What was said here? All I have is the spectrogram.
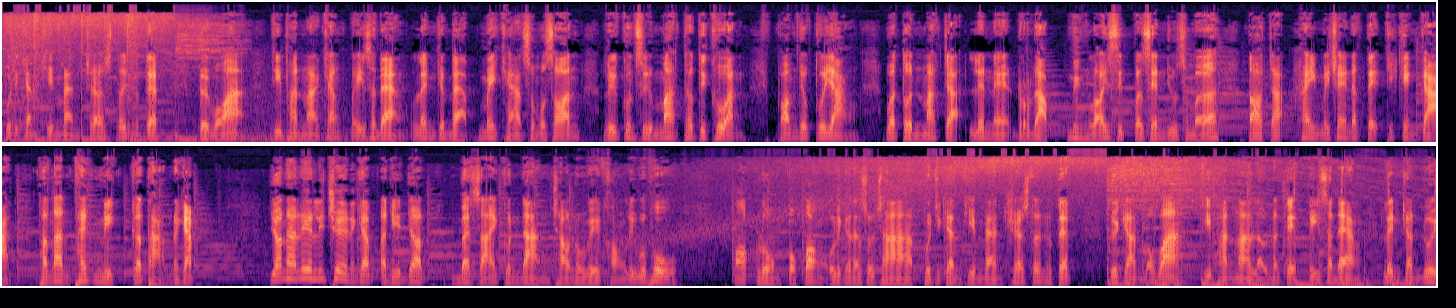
ผู้จัดการทีมแมนเชสเตอร์ยูไนเต็ดโดยบอกว่าที่ผ่านมาแข้งไปแสดงเล่นกันแบบไม่แคร์สโมสร หรือกุนซือมากเท่าที่ควร พร้อมยกตัวอย่างว่าตนมักจะเล่นในระดับ 110%อยู่เสมอ ต่อจะให้ไม่ใช่นักเตะที่เก่งกาจทางด้านเทคนิคก็ตามนะครับยอนฮาร์เรลิเช่นะครับอดีตยอดแบ็กซ้ายคนดังชาวนอร์เวย์ของลิเวอร์พูลออกลงปกป้องโอลิกานาโซชาผู้จัดการทีมแมนเชสเตอร์ยูไนเต็ด ด้วยการบอกว่าที่ผ่านมาเหล่านักเตะปีแสดงเล่นกันด้วย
